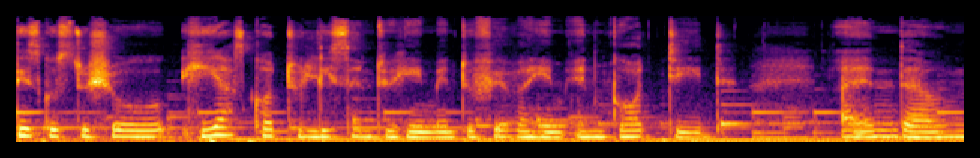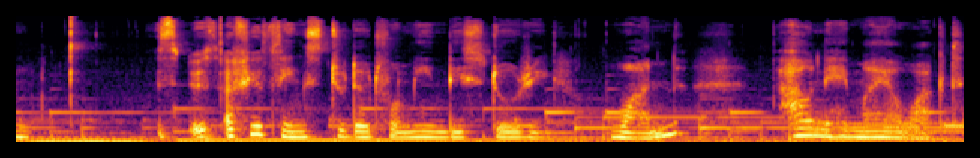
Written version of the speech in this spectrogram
this goes to show he asked God to listen to him and to favor him, and God did. And um, a few things stood out for me in this story. One, how Nehemiah worked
